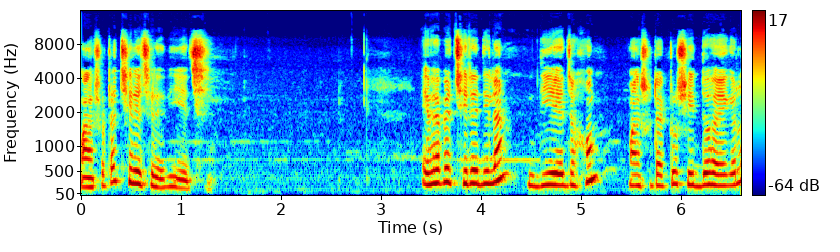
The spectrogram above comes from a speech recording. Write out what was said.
মাংসটা ছিঁড়ে ছিঁড়ে দিয়েছি। এভাবে ছিঁড়ে দিলাম, দিয়ে যখন মাংসটা একটু সিদ্ধ হয়ে গেল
